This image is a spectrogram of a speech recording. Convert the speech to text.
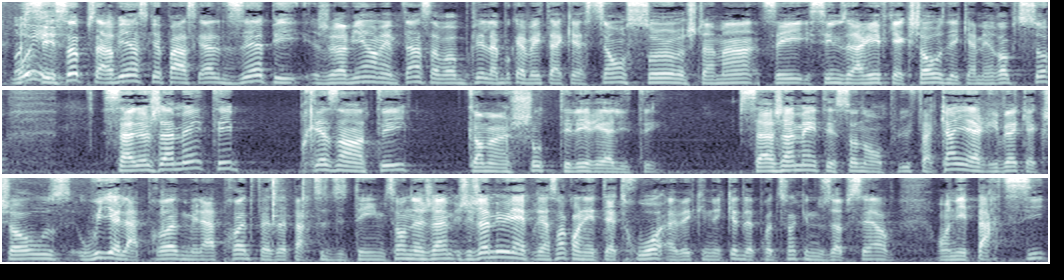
C'est ça, puis ça revient à ce que Pascal disait, puis je reviens en même temps, ça va boucler la boucle avec ta question sur justement, tu sais, s'il nous arrive quelque chose, les caméras, tout ça. Ça n'a jamais été présenté comme un show de télé-réalité. Ça n'a jamais été ça non plus. Fait quand il arrivait quelque chose, oui, il y a la prod, mais la prod faisait partie du team. Tu sais, on a jamais, j'ai jamais eu l'impression qu'on était trois avec une équipe de production qui nous observe. On est parti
